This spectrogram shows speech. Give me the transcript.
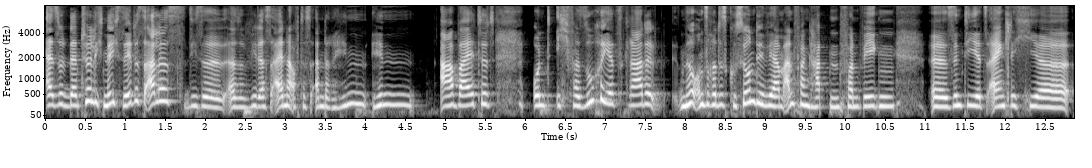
also natürlich nicht, seht es alles, diese, also wie das eine auf das andere hin, hin arbeitet. Und ich versuche jetzt gerade, ne, unsere Diskussion, die wir am Anfang hatten, von wegen, äh, sind die jetzt eigentlich hier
